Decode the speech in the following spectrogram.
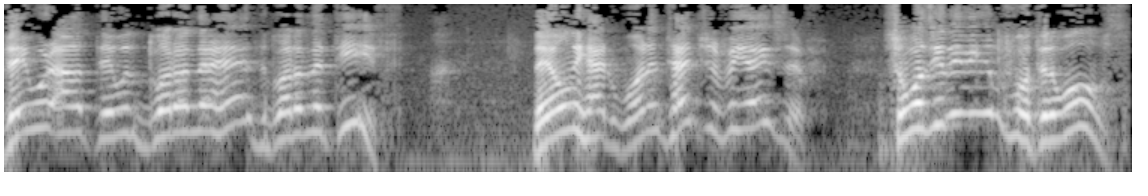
they were out there with blood on their heads, blood on their teeth. They only had one intention for Yosef. So what's he leaving him for? To the wolves.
